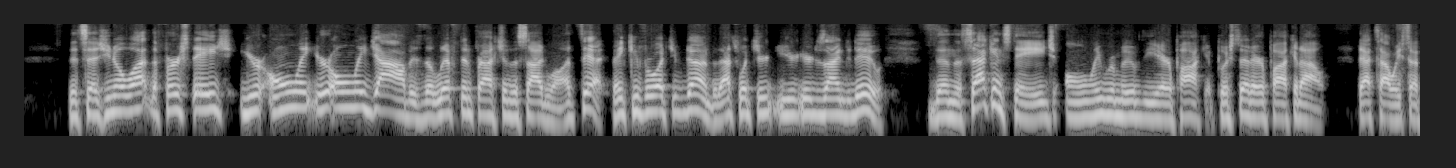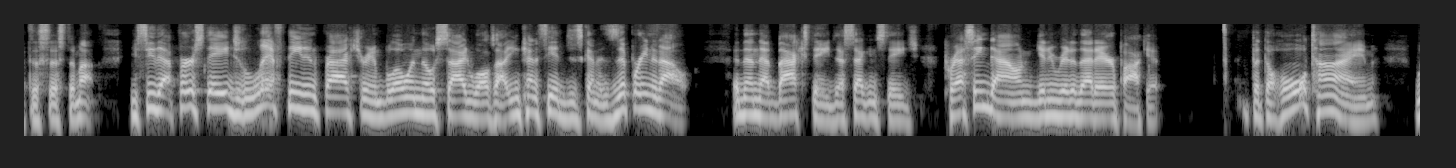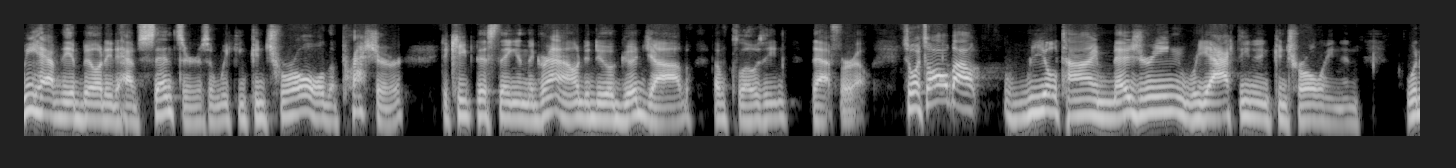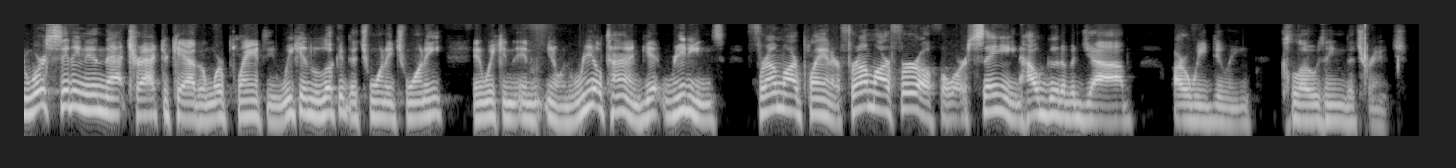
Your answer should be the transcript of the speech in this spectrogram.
that says, you know what, the first stage, your only your only job is to lift and fracture the sidewall. That's it. Thank you for what you've done, but that's what you're, you're, you're designed to do. Then the second stage, only remove the air pocket, push that air pocket out. That's how we set the system up. You see that first stage lifting and fracturing and blowing those sidewalls out. You can kind of see it just kind of zippering it out. And then that backstage, that second stage, pressing down, getting rid of that air pocket. But the whole time, we have the ability to have sensors and we can control the pressure to keep this thing in the ground to do a good job of closing that furrow. So it's all about real time measuring, reacting, and controlling. And when we're sitting in that tractor cab and we're planting, we can look at the 2020 and we can, in, you know, in real time get readings from our planter, from our FurrowForce, saying how good of a job are we doing closing the trench.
